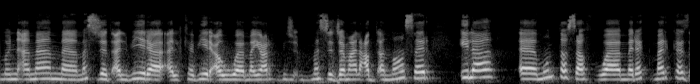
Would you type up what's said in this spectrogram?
من أمام مسجد البيرة الكبير أو ما يعرف بمسجد جمال عبد الناصر إلى منتصف ومركز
